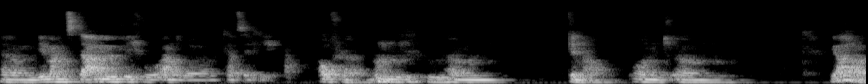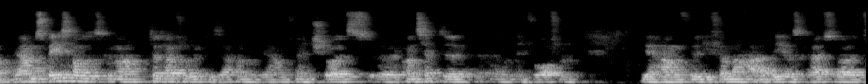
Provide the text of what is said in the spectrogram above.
Ähm, wir machen es da möglich, wo andere tatsächlich aufhören. Ne? Mhm. mhm. Ähm, genau. Und ähm, ja, wir haben Space Houses gemacht, total verrückte Sachen. Wir haben für Herrn Stolz äh, Konzepte äh, entworfen. Wir haben für die Firma HAB aus Greifswald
